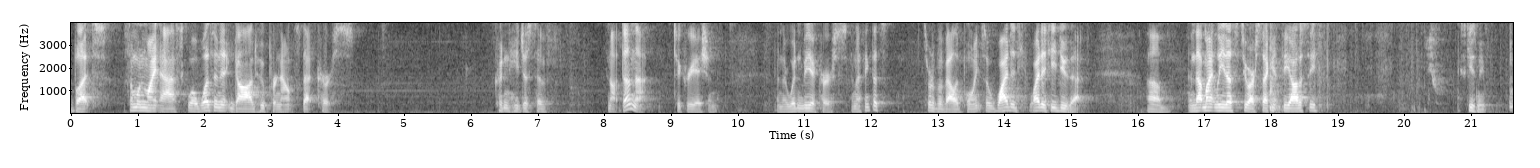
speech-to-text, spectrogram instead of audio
but someone might ask, well, wasn't it God who pronounced that curse? Couldn't he just have not done that to creation? And there wouldn't be a curse. And I think that's sort of a valid point. So, why did, why did he do that? Um, and that might lead us to our second theodicy. Excuse me.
